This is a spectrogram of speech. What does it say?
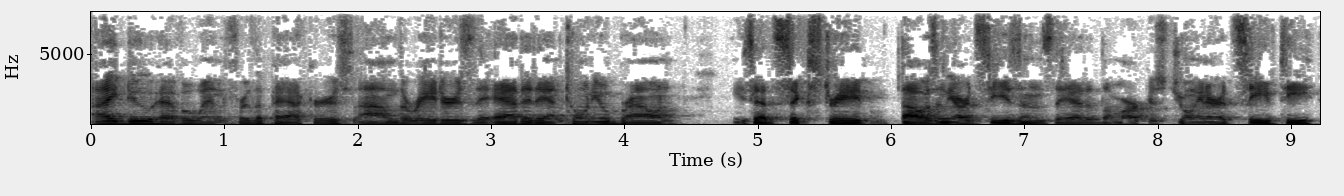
I do have a win for the Packers. Um, the Raiders, they added Antonio Brown. He's had six straight thousand yard seasons. They added Lamarcus Joyner at safety,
